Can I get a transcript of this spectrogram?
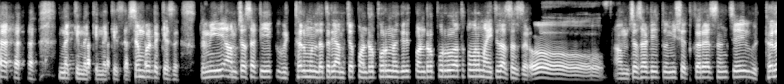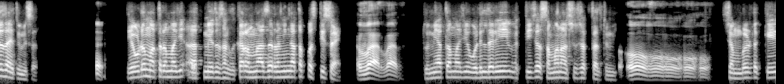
नक्की नक्की नक्की सर शंभर टक्के सर तुम्ही आमच्यासाठी एक विठ्ठल म्हणलं तरी आमच्या पंढरपूर नगरीत पंढरपूर आता तुम्हाला माहितीच असेल सर हो हो हो आमच्यासाठी तुम्ही शेतकऱ्यांचे विठ्ठलच आहे तुम्ही सर एवढं मात्र माझी आत्मीयता सांगतो. कारण माझं रनिंग आता पस्तीस आहे. बर बर तुम्ही आता माझे वडीलधारी व्यक्तीच्या समान असू शकताल तुम्ही. हो हो हो हो शंभर टक्के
